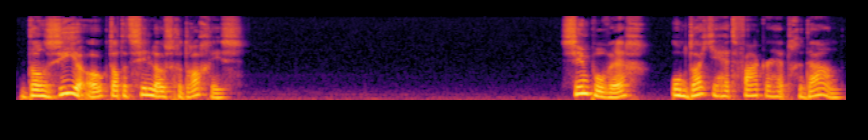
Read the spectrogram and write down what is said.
Dan zie je ook dat het zinloos gedrag is. Simpelweg omdat je het vaker hebt gedaan.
